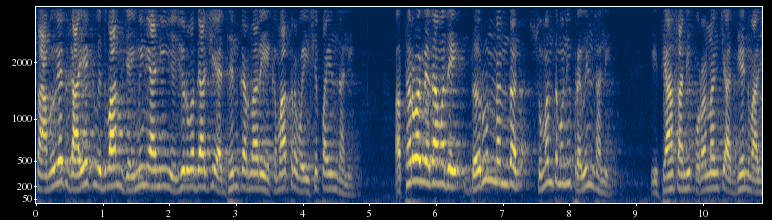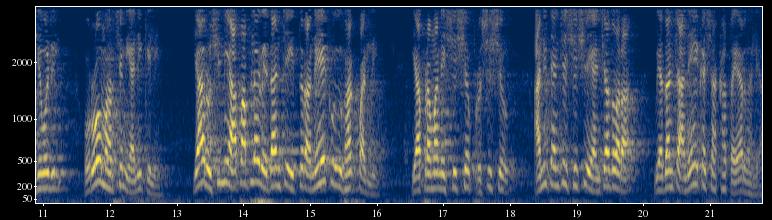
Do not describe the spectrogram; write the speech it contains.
सामवेद गायक विद्वान जैमिनी आणि यजुर्वेदाचे अध्ययन करणारे एकमात्र वैशपायन झाले. अथर्व वेदामध्ये दरुण नंदन सुमंतमुनी प्रवीण झाले. इतिहास आणि पुराणांचे अध्ययन माझे वडील रोम हर्षन यांनी केले. या ऋषींनी आपापल्या वेदांचे इतर अनेक विभाग पाडले. याप्रमाणे शिष्य प्रशिष्य आणि त्यांचे शिष्य यांच्याद्वारा वेदांच्या अनेक शाखा तयार झाल्या.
